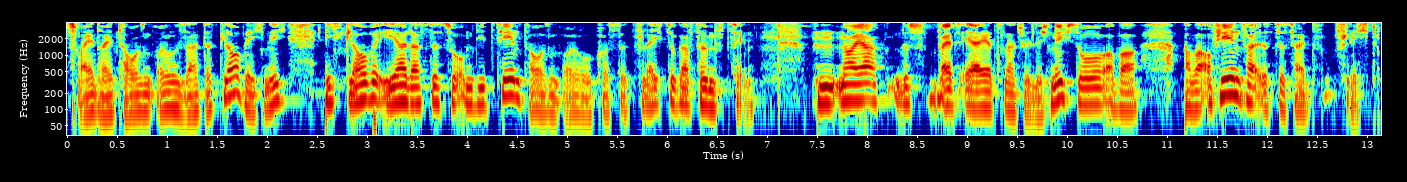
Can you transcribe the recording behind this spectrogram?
2.000, 3.000 Euro, sagt, das glaube ich nicht. Ich glaube eher, dass das so um die 10.000 Euro kostet, vielleicht sogar 15. Hm, naja, das weiß er jetzt natürlich nicht so, aber, aber auf jeden Fall ist es halt Pflicht.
